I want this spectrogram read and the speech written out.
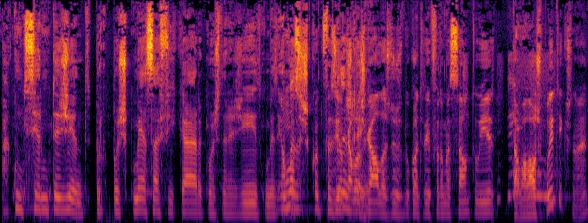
pá, conhecer muita gente, porque depois começa a ficar constrangido. Começa... É uma- Vocês, quando faziam aquelas galas do, do Contra-Informação, tu ias. Estavam lá os políticos, não é?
